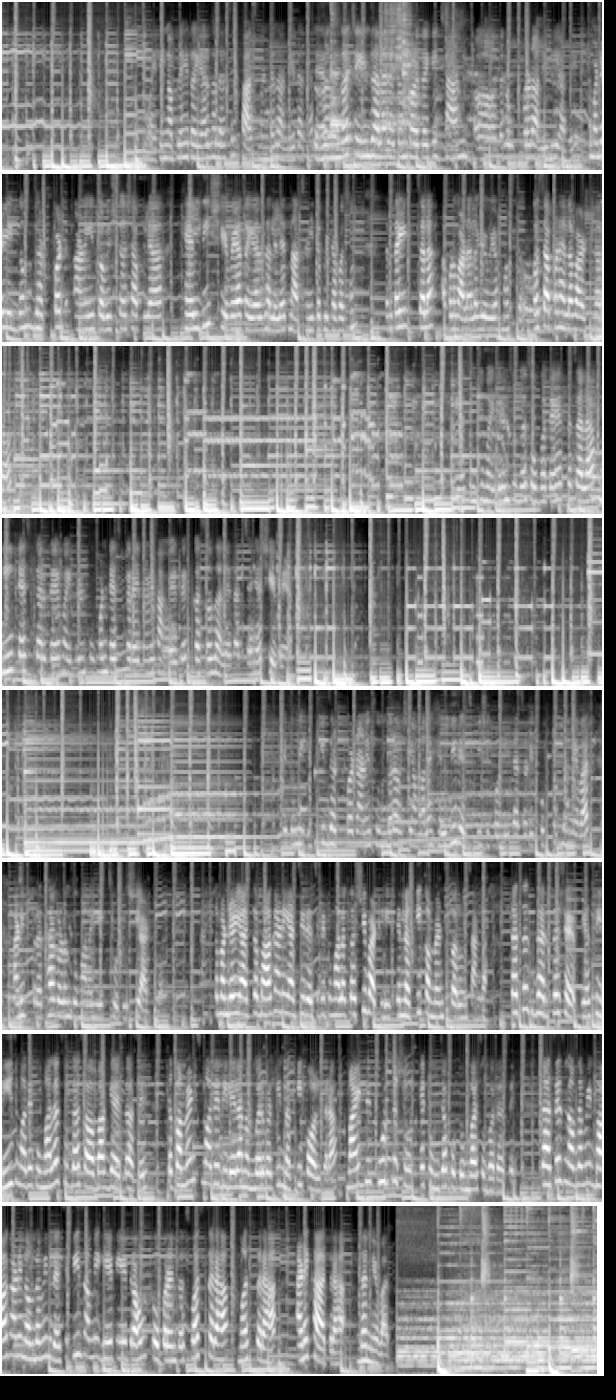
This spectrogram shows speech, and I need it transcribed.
आय थिंक आपलं हे तयार झालं असेल. पाच मिनिटं झाली आता. रंग चेंज झाला त्यातून कळतंय की छान त्याला उकड आलेली आहे. म्हणजे एकदम झटपट आणि चविष्ट अशा आपल्या हेल्दी शेवया तयार झालेल्या आहेत नाचणीच्या पिठापासून. तर ताई चला आपण वाढायला घेऊया मस्त. कसं आपण ह्याला वाढणार आहोत? मैत्रीण सोबत आहे तर चला मी टेस्ट करते. मैत्रीण तू पण टेस्ट करायचं आणि सांगायचंय कसं झालंय त्याच्या ह्या शेवया तुम्ही इतकी झटपट आणि सुंदर अशी आम्हाला हेल्दी रेसिपी शिकवली. त्यासाठी खूप खूप धन्यवाद. आणि प्रथाकडून तुम्हाला ही एक छोटीशी आठवण. तर मंडळी आजचा भाग आणि याची रेसिपी तुम्हाला कशी वाटली ते नक्की कमेंट्स करून सांगा. तसंच घरचं शेफ या सिरीजमध्ये तुम्हाला सुद्धा सहभाग घ्यायचा असेल तर कमेंट्समध्ये दिलेल्या नंबरवरती नक्की कॉल करा. माइट बी फूडचं शूट हे तुमच्या कुटुंबासोबत असेल. तसेच नवनवीन भाग आणि नवनवीन रेसिपीज आम्ही घेत येत राहू. तोपर्यंत स्वस्त राहा मस्त राहा आणि खात राहा. धन्यवाद धन्यवाद.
